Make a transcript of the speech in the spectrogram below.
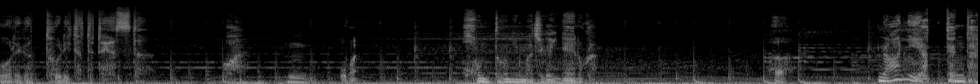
俺が取り立てたやつだうん。お前本当に間違いねえのか？は何やってんだよ。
